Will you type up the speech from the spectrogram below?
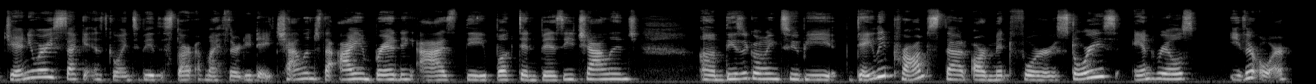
January 2nd is going to be the start of my 30 day challenge that I am branding as the Booked and Busy Challenge. Um, these are going to be daily prompts that are meant for stories and reels either or.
